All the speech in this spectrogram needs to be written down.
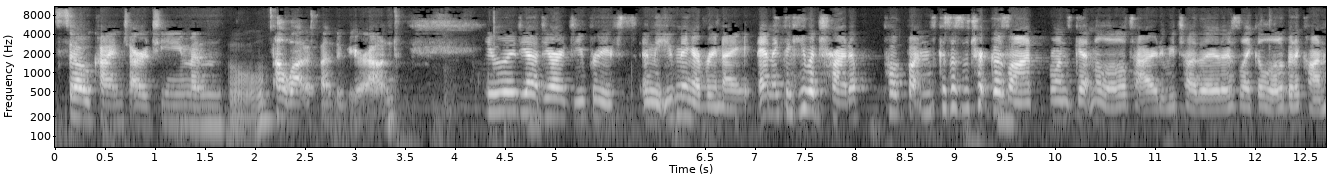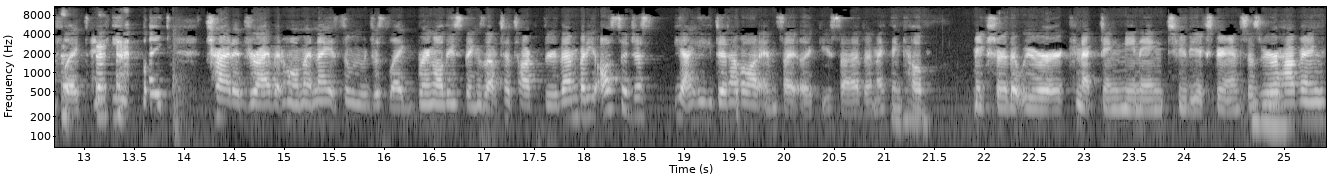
so kind to our team and Oh. a lot of fun to be around. He would yeah do our debriefs in the evening every night, and I think he would try to poke buttons because as the trip goes on, everyone's getting a little tired of each other. There's like a little bit of conflict, and he'd like try to drive it home at night. So we would just like bring all these things up to talk through them. But he also just yeah he did have a lot of insight, like you said, and I think mm-hmm. helped make sure that we were connecting meaning to the experiences we were mm-hmm. having,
